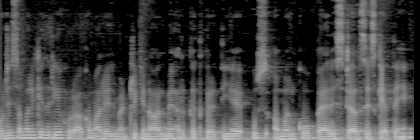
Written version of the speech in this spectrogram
और जिस अमल के ज़रिए खुराक हमारे एलिमेंट्री किनाल में हरकत करती है, उस अमल को पेरिस्टेल्सिस कहते हैं।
